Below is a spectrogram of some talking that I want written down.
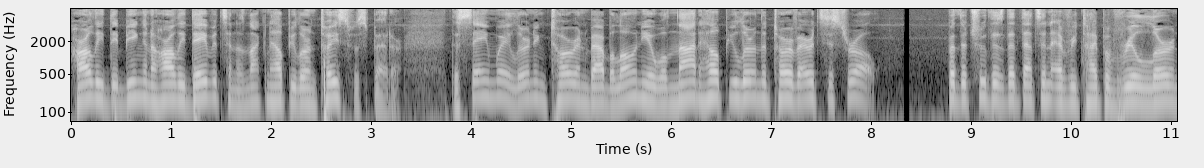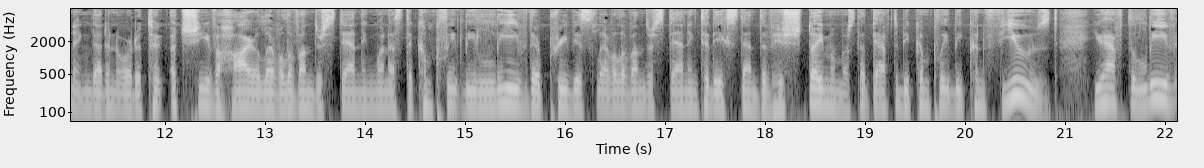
Harley, being in a Harley Davidson is not going to help you learn Tosfos better. The same way, learning Torah in Babylonia will not help you learn the Torah of Eretz Yisrael. But the truth is that that's in every type of real learning, that in order to achieve a higher level of understanding, one has to completely leave their previous level of understanding to the extent of hishtoimamus, that they have to be completely confused. You have to leave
